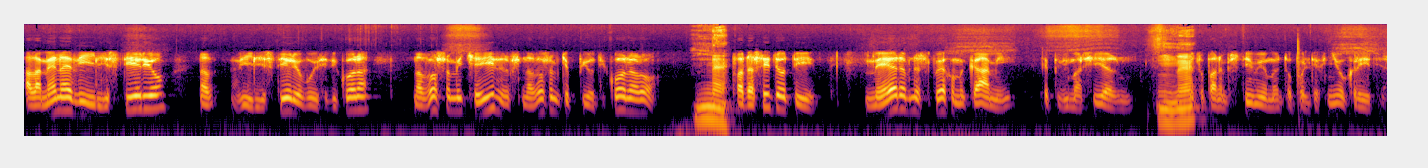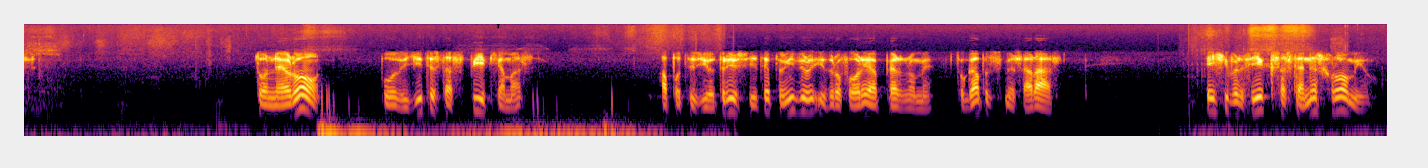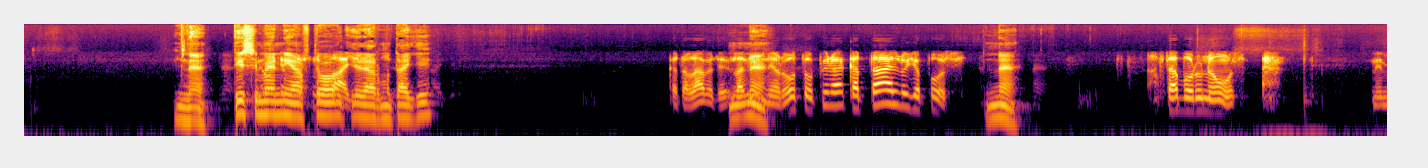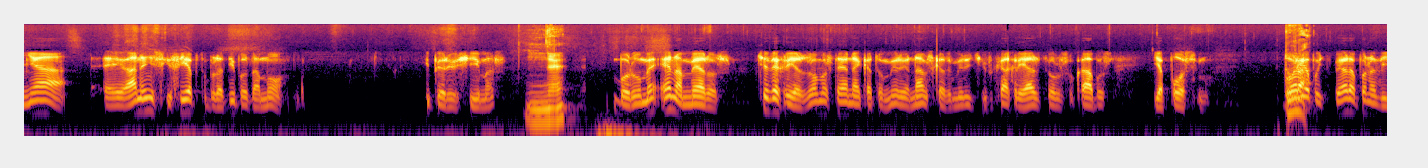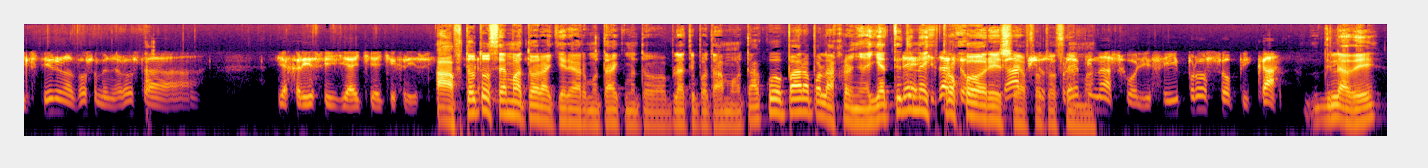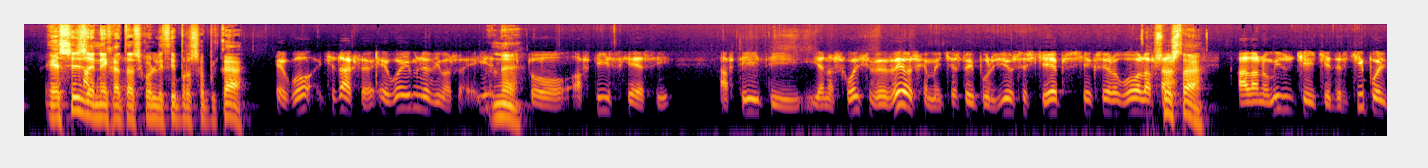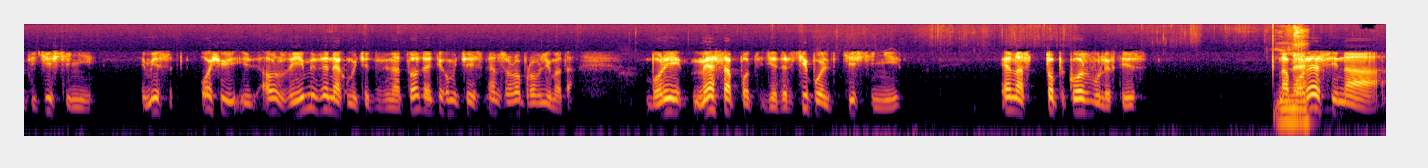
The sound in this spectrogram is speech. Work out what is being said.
αλλά με ένα διηλιστήριο, να, διηλιστήριο βοηθητικό να, να δώσουμε και ίδρυψη, να δώσουμε και ποιοτικό νερό. Ναι, Φανταστείτε ότι με έρευνες που έχουμε κάνει επί δημαρχίας μου ναι. με το Πανεπιστήμιο, με το Πολυτεχνείο Κρήτης το νερό που οδηγείται στα σπίτια μας από τις γεωτρήσεις, γιατί από τον ίδιο υδροφορέα παίρνουμε τον κάπο της Μεσαράς έχει βρεθεί εξασθενές χρώμιο. Ναι. Τι σημαίνει και αυτό αυτό είναι κύριε Αρμουτάκη; Καταλάβετε, Ναι. δηλαδή νερό το οποίο είναι κατάλληλο για πόση. Ναι. Αυτά μπορούν όμως με μια, ε, αν ενισχυθεί από τον πλατή ποταμό η περιοχή μας, Ναι. μπορούμε ένα μέρος και δεν χρειαζόμαστε ένα εκατομμύριο, ενάμιση εκατομμύριο κυβικά χρειάζεται όλος ο κάμπος για πόσιμο. Τώρα- Μπορεί από εκεί πέρα από ένα δηληστήριο να δώσουμε νερό στα... για χρήση, για οικιακή χρήση. Αυτό το θέμα τώρα κύριε Αρμουτάκη με το πλατή ποταμό το ακούω πάρα πολλά χρόνια. Γιατί δεν Ναι, έχει κοιτάξτε, προχωρήσει κάποιος αυτό το θέμα; πρέπει να ασχοληθεί προσωπικά. Δηλαδή, εσείς δεν είχατε ασχοληθεί προσωπικά; Εγώ, κοιτάξτε, εγώ ήμουν δήμαρχος. Ε, Ναι. Το, αυτή η σχέση, αυτή τη, η ανασχόληση βεβαίως είχαμε και στο Υπουργείο στις σκέψεις και ξέρω εγώ όλα αυτά. Σωστά. Αλλά νομίζω και η κεντρική πολιτική σκηνή. Εμείς, όχι ως Δήμοι δεν έχουμε και τη δυνατότητα γιατί έχουμε και ένα σωρό προβλήματα. Μπορεί μέσα από την κεντρική πολιτική σκηνή ένας τοπικός βουλευτής να Ναι. μπορέσει να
